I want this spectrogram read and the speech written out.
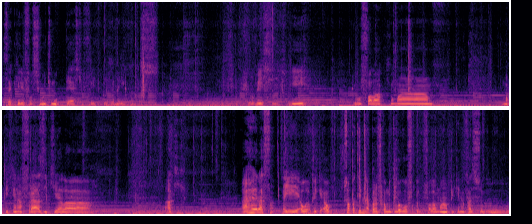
se aquele fosse o último teste feito pelos americanos. Deixa eu ver se. E eu vou falar aqui uma. Uma pequena frase que ela. Aqui. A relação. É, é, é, só para terminar, para não ficar muito longo, eu vou falar uma pequena frase sobre o,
